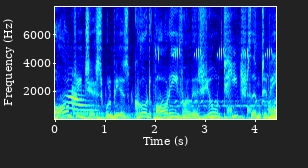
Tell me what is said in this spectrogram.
All creatures will be as good or evil as you teach them to be.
